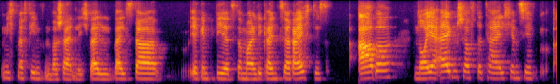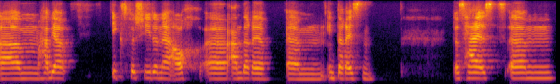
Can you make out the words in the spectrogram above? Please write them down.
nicht mehr finden wahrscheinlich, weil es da irgendwie jetzt einmal die Grenze erreicht ist. Aber neue Eigenschaften der Teilchen, sie ähm, haben ja x verschiedene auch äh, andere ähm, Interessen. Das heißt, ähm,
